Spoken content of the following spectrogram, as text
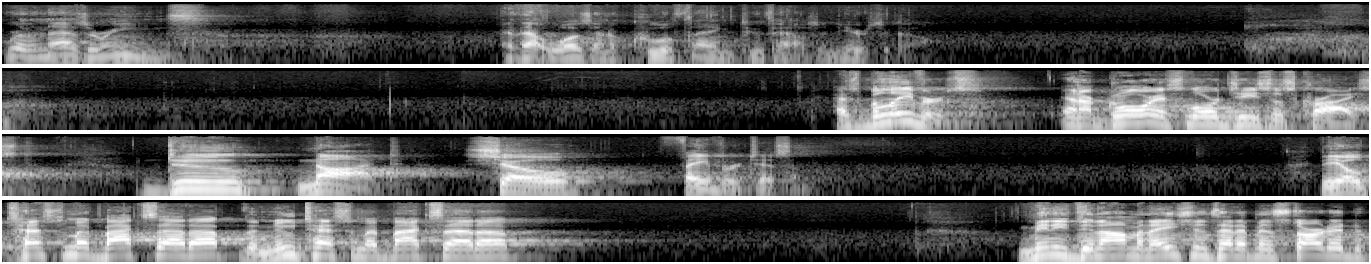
We're the Nazarenes. And that wasn't a cool thing 2,000 years ago. As believers in our glorious Lord Jesus Christ, do not show favoritism. The Old Testament backs that up, the New Testament backs that up. Many denominations that have been started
